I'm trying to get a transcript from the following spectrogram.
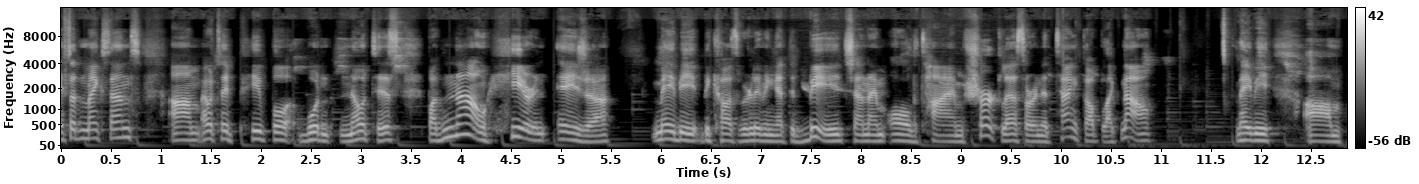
if that makes sense. Um, I would say people wouldn't notice. But now here in Asia, maybe because we're living at the beach and I'm all the time shirtless or in a tank top like now, maybe um,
